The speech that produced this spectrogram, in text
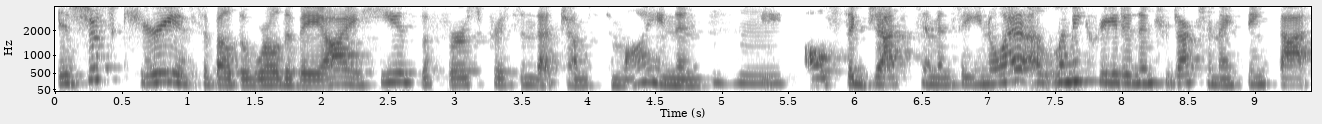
is just curious about the world of ai he is the first person that jumps to mind and mm-hmm. i'll suggest him and say you know what? Uh, let me create an introduction. I think that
